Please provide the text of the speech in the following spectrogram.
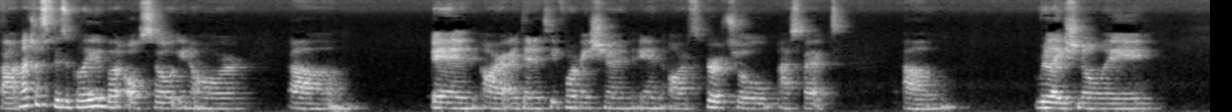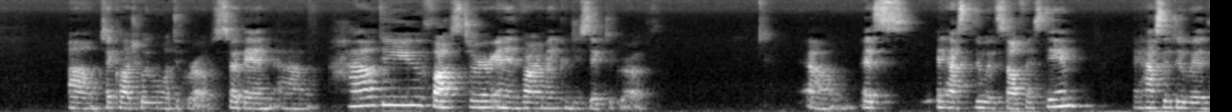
uh, not just physically, but also in our um, in our identity formation, in our spiritual aspect, um, relationally, um, psychologically, we want to grow. So then, um, how do you foster an environment conducive to growth? Um, it's, it has to do with self-esteem. It has to do with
